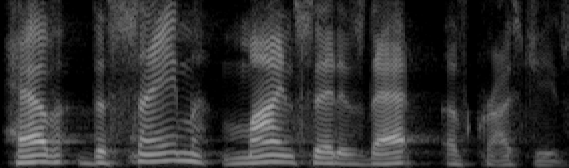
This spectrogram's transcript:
Have the same mindset as that of Christ Jesus,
